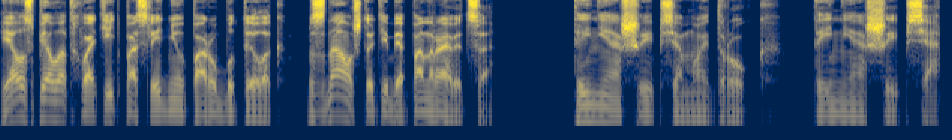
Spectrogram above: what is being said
Я успел отхватить последнюю пару бутылок. Знал, что тебе понравится. Ты не ошибся, мой друг. Ты не ошибся.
